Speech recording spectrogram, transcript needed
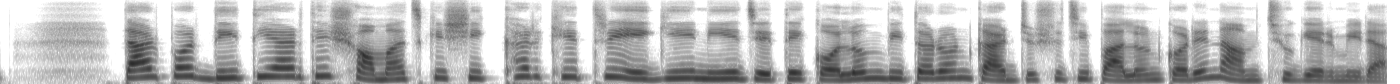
তারপর দ্বিতীয়ার্ধে সমাজকে শিক্ষার ক্ষেত্রে এগিয়ে নিয়ে যেতে কলম বিতরণ কার্যসূচি পালন করেন আমছুগেরমিরা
